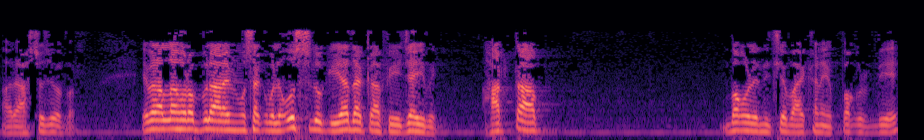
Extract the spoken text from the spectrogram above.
আরে আশ্চর্য ব্যাপার। এবার আল্লাহ রব্বুল্লাহ আলমী মুসাকে বলেন উসলুক ইয়াদা কাফি যাইবে হাতটা বগলের নিচে বা এখানে পকেট দিয়ে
